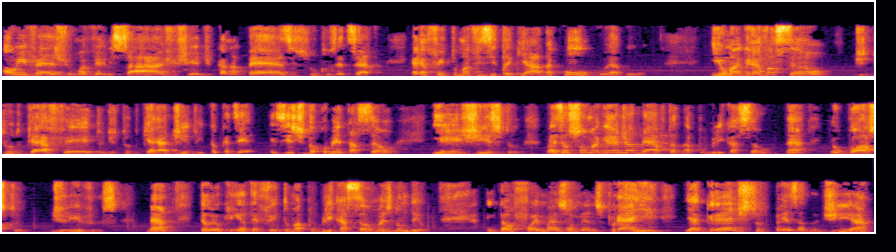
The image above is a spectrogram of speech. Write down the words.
ao invés de uma vernissagem cheia de canapés e sucos, etc., era feita uma visita guiada com o curador. E uma gravação de tudo que era feito, de tudo que era dito. Então, quer dizer, existe documentação e registro, mas eu sou uma grande adepta da publicação, né? Eu gosto de livros, né? Então eu queria ter feito uma publicação, mas não deu. Então foi mais ou menos por aí, e a grande surpresa do dia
